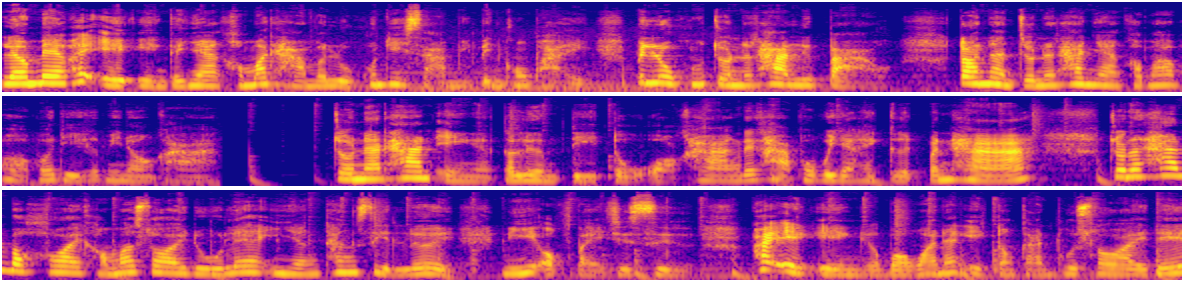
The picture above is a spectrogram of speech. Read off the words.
แล้วแม่พระเอกเองก็ย่างเขามาถามว่าลูกคนที่สามนี่เป็นของไผ่เป็นลูกของโจนาธานหรือเปล่า ตอนนั้นโจนาธานย่างเขามาพอพอดีค่ะพี่น้องค่ะ โจนาธานเองอะก็เริ่มตีตัวออกห่างเลยค่ะเพราะว่าอยากให้เกิดปัญหา โจนาธานบอคอยเขามาซอยดูแลอียังทั้งสิ้นเลยหนีออกไปซื่อๆพระเอกเองก็บอกว่านางเอกต้องการผู้ซอยเด้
